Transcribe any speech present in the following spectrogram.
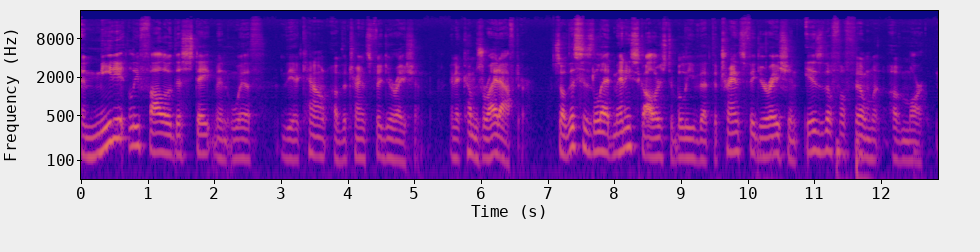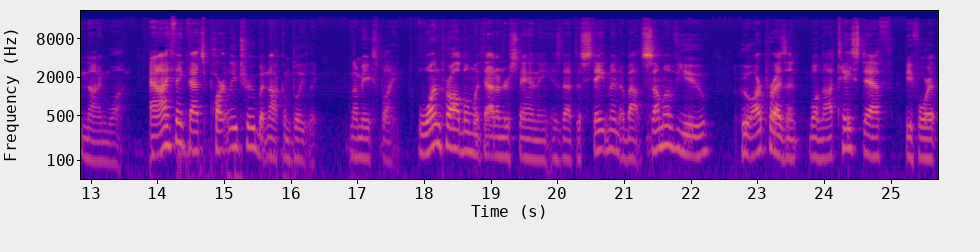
immediately follow this statement with the account of the transfiguration, and it comes right after. So, this has led many scholars to believe that the transfiguration is the fulfillment of Mark 9 1. And I think that's partly true, but not completely. Let me explain. One problem with that understanding is that the statement about some of you who are present will not taste death before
